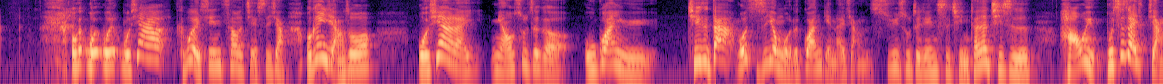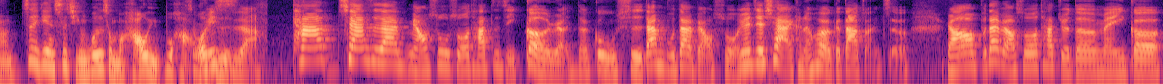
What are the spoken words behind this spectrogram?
我我我我现在可不可以先稍微解释一下？我跟你讲说，我现在来描述这个无关于，其实大家我只是用我的观点来讲叙述这件事情，但是其实好与不是在讲这件事情或者什么好与不好，什么意思啊？他现在是在描述说他自己个人的故事，但不代表说，因为接下来可能会有一个大转折，然后不代表说他觉得每一个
